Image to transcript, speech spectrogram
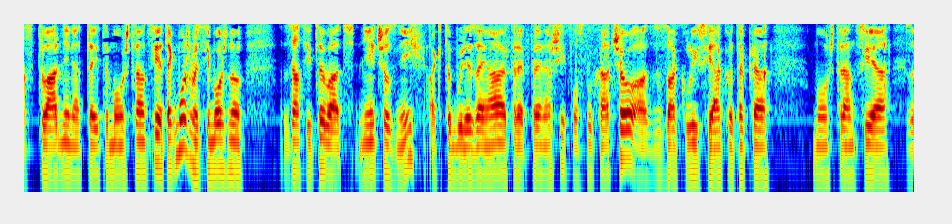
stvárnenia tejto monštrancie, tak môžeme si možno zacitovať niečo z nich, ak to bude zaujímavé pre, pre našich poslucháčov a za kulisy ako taká monštrancia z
